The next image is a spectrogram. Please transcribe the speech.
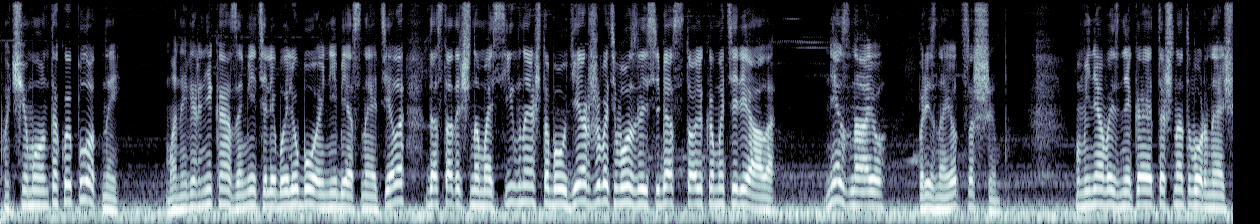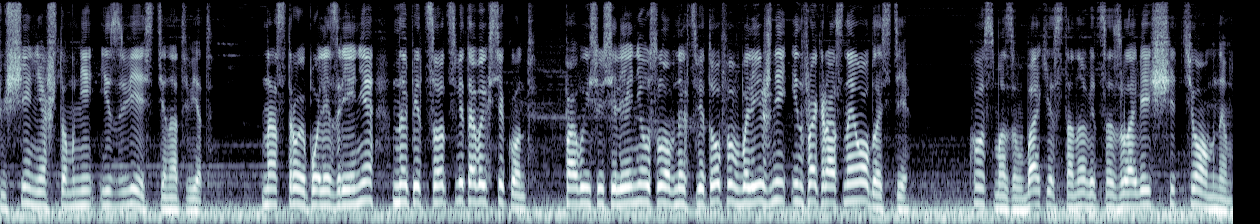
Почему он такой плотный? Мы наверняка заметили бы любое небесное тело, достаточно массивное, чтобы удерживать возле себя столько материала. «Не знаю», — признается Шимп. У меня возникает тошнотворное ощущение, что мне известен ответ. Настрой поле зрения на 500 световых секунд. Повысь усиление условных цветов в ближней инфракрасной области. Космос в баке становится зловеще темным.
